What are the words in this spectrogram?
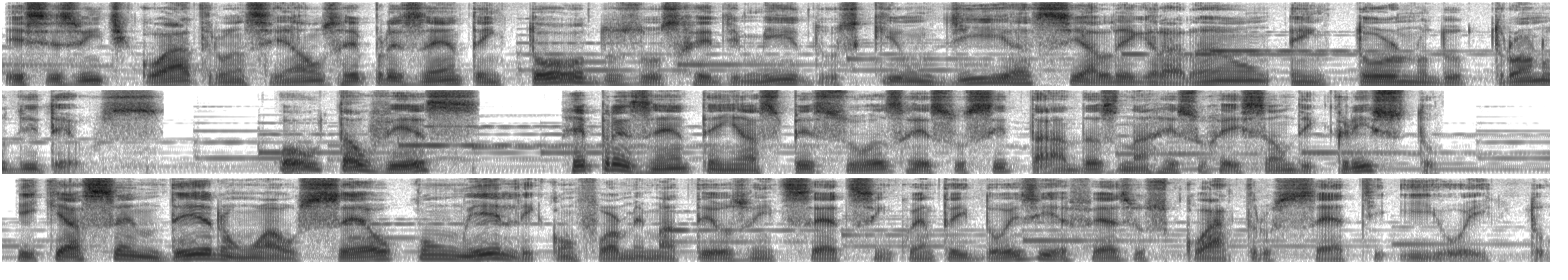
esses 24 anciãos representem todos os redimidos que um dia se alegrarão em torno do trono de Deus. Ou talvez representem as pessoas ressuscitadas na ressurreição de Cristo e que ascenderam ao céu com ele, conforme Mateus 27, 52 e Efésios 4, 7 e 8.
